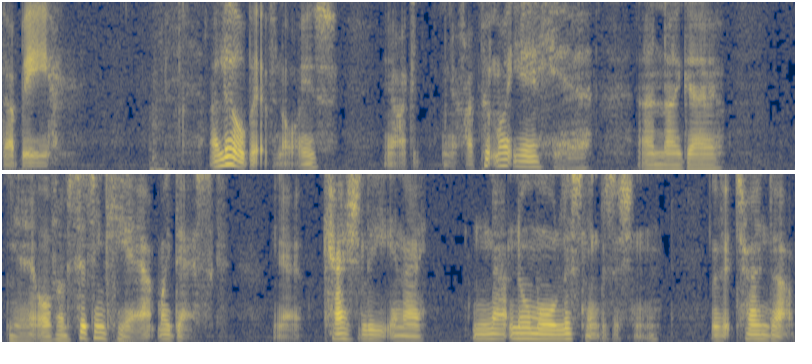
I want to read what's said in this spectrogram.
that'd be a little bit of noise. You know, I could, you know, if I put my ear here and I go, you know, or if I'm sitting here at my desk, you know, casually in a normal listening position, with it turned up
